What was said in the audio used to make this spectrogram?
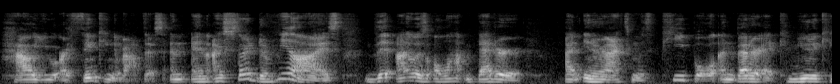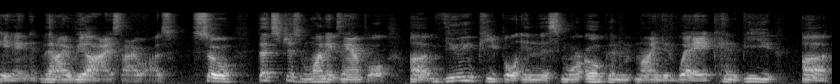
how you are thinking about this. And, and I started to realize that I was a lot better at interacting with people and better at communicating than I realized I was. So that's just one example. Uh, viewing people in this more open-minded way can be uh,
